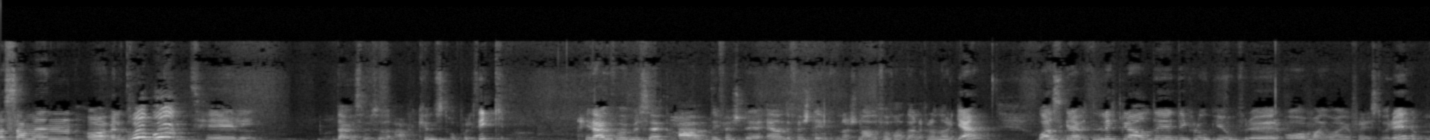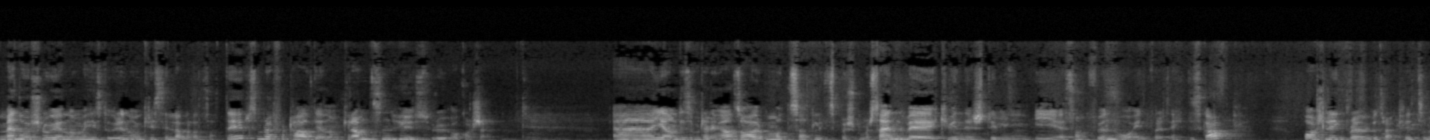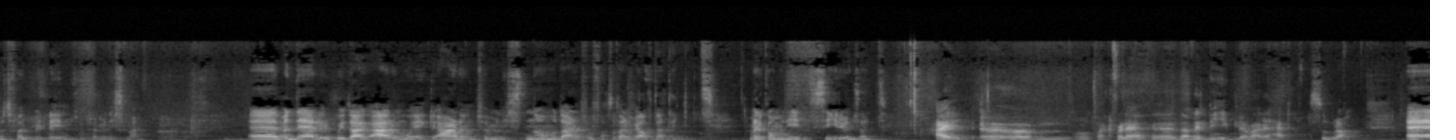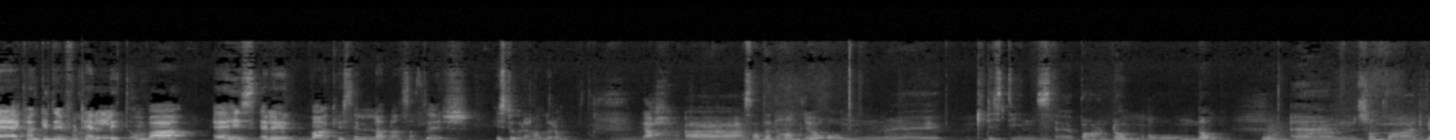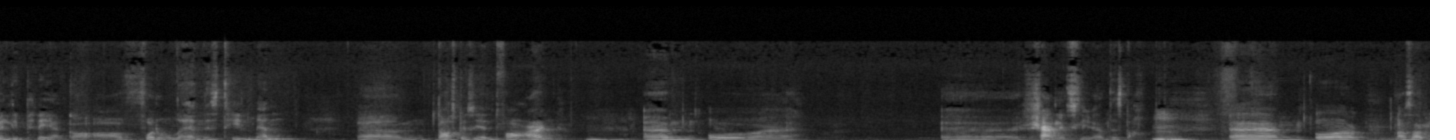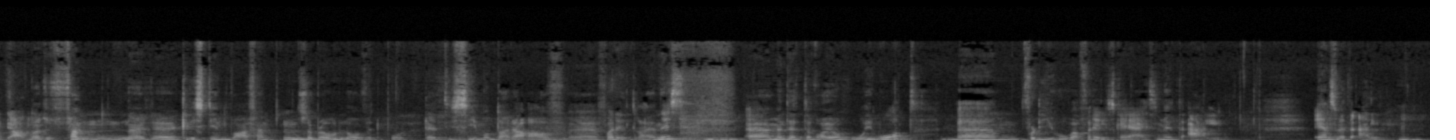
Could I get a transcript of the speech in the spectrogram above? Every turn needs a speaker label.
Speaker 1: alle sammen, og velkommen til dagens episode av Kunst og politikk. I dag får vi besøk av de første, en av de første internasjonale forfatterne fra Norge. Hun har skrevet 'En lykkelig alder', 'De kloke jomfruer' og mange mange flere historier. Men hun slo gjennom med historien om Kristin Lavransdatter, som ble fortalt gjennom 'Kransen', 'Husfru' og 'Korset'. Eh, gjennom disse fortellingene så har hun på en måte satt litt spørsmålstegn ved kvinners stilling i et samfunn og innenfor et ekteskap. Og slik ble hun betraktet som et forbilde innenfor feminisme. Eh, men det jeg lurer på i dag, er om hun egentlig er den feministen og moderne forfatteren vi alltid har tenkt. Velkommen hit, Sigrid Undset.
Speaker 2: Hei, øhm, og takk for det. Eh, Det er veldig hyggelig å være her.
Speaker 1: Så bra. Eh, kan ikke du fortelle litt om hva, eh, his, eller hva Kristin Lavransdatters historie handler om?
Speaker 2: Ja, altså Den handler jo om Kristins barndom og ungdom. Øhm, som var veldig prega av forholdet hennes til menn. Øhm, da spesielt faren. øhm, og øh, kjærlighetslivet hennes, da.
Speaker 1: Mm.
Speaker 2: Ehm, og altså, ja, når, fem, når eh, Kristin var 15, så ble hun lovet bort eh, til Simon Darra av uh, foreldra hennes.
Speaker 1: Mm.
Speaker 2: Eh, men dette var jo hun imot, ehm, fordi hun var forelska i ei som heter Erlend. En som heter Ellen.
Speaker 1: Mm.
